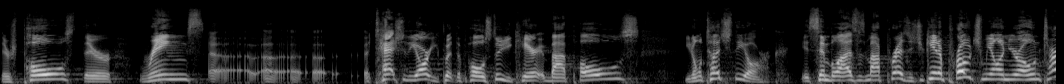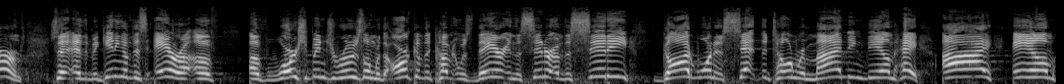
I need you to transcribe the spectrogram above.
There's poles, there are rings uh, uh, uh, uh, attached to the ark. You put the poles through, you carry it by poles. You don't touch the ark. It symbolizes my presence. You can't approach me on your own terms. So at the beginning of this era of of worship in Jerusalem, where the Ark of the Covenant was there in the center of the city, God wanted to set the tone, reminding them, hey, I am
